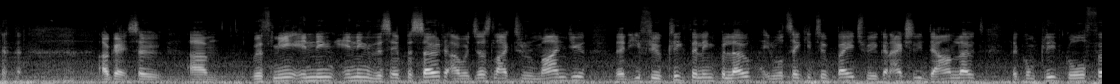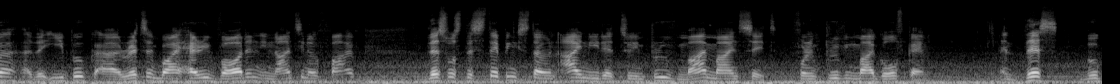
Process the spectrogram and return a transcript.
okay, so um, with me ending ending this episode, I would just like to remind you that if you click the link below, it will take you to a page where you can actually download the Complete Golfer, uh, the ebook uh, written by Harry Vardon in 1905. This was the stepping stone I needed to improve my mindset for improving my golf game. And this book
